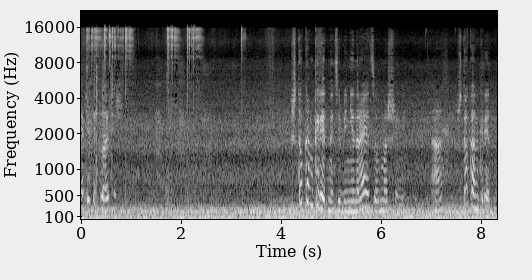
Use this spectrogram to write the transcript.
А что ты плачешь? Что конкретно тебе не нравится в машине? А? Что конкретно?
